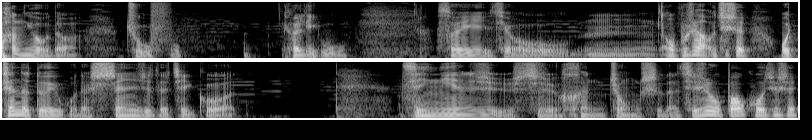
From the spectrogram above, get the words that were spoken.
朋友的祝福和礼物，所以就嗯，我不知道，就是我真的对我的生日的这个纪念日是很重视的。其实包括就是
